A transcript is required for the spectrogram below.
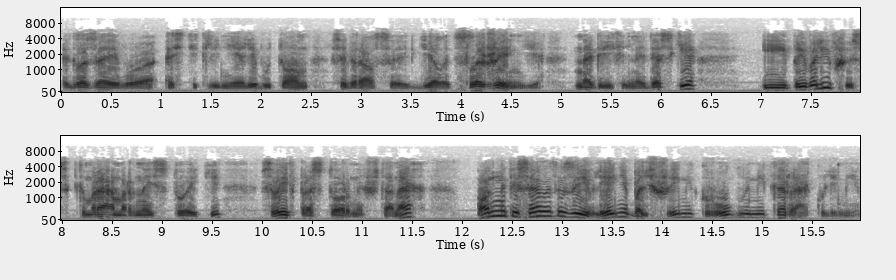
глаза его остекленели, будто он собирался делать сложение на грифельной доске, и, привалившись к мраморной стойке в своих просторных штанах, он написал это заявление большими круглыми каракулями.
